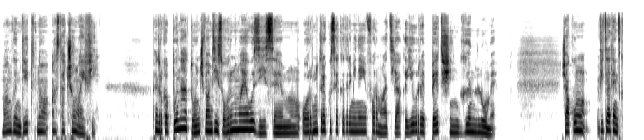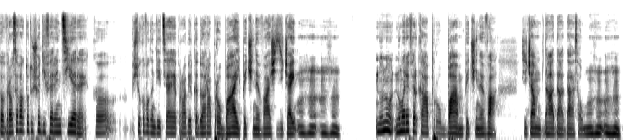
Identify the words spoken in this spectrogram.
m-am gândit, no, asta ce-o mai fi? Pentru că până atunci v-am zis, ori nu mai auzisem, ori nu trecuse către mine informația că eu repet și îngân lume. Și acum, fiți atenți că vreau să fac totuși o diferențiere, că știu că vă gândiți, e probabil că doar aprobai pe cineva și ziceai, mhm, mhm. Nu, nu, nu mă refer că aprobam pe cineva. Ziceam da, da, da sau mhm, mhm.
